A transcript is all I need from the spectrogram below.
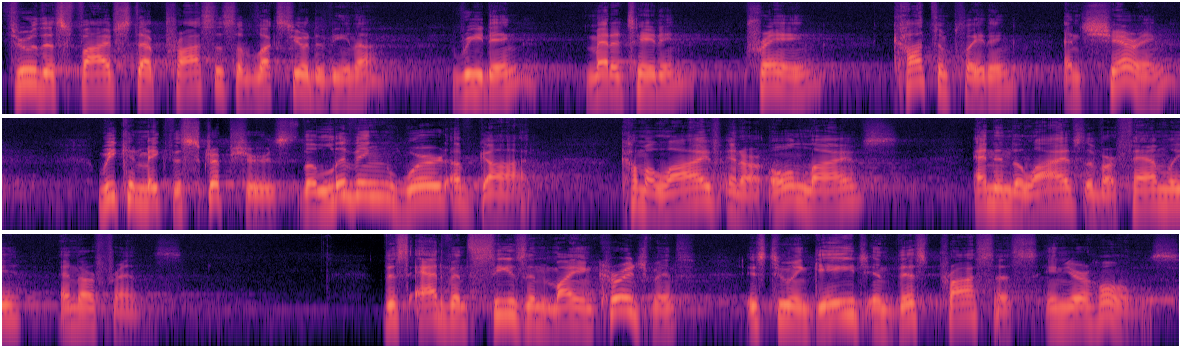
Through this five step process of Lectio Divina, reading, meditating, praying, contemplating, and sharing, we can make the scriptures, the living Word of God, come alive in our own lives and in the lives of our family and our friends. This Advent season, my encouragement is to engage in this process in your homes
